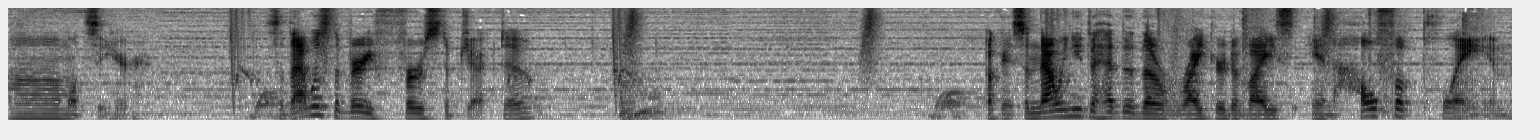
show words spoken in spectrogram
Um, let's see here. So that was the very first objective. Okay, so now we need to head to the Riker device in Halpha Plane.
